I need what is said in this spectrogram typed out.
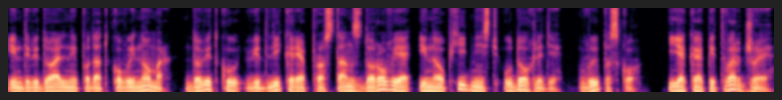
індивідуальний податковий номер, довідку від лікаря про стан здоров'я і необхідність у догляді, виписку яка підтверджує,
